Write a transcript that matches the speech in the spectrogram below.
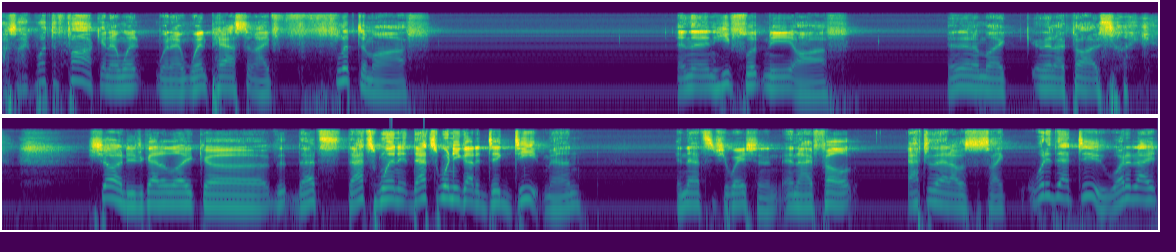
I was like, "What the fuck?" And I went when I went past him, I flipped him off, and then he flipped me off, and then I'm like, and then I thought it's like. Sean, you gotta like uh, th- that's that's when it that's when you gotta dig deep, man. In that situation, and I felt after that I was just like, what did that do? What did I?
